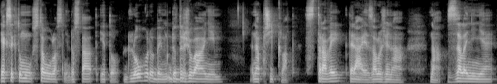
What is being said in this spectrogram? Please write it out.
Jak se k tomu stavu vlastně dostat? Je to dlouhodobým dodržováním například stravy, která je založená na zelenině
